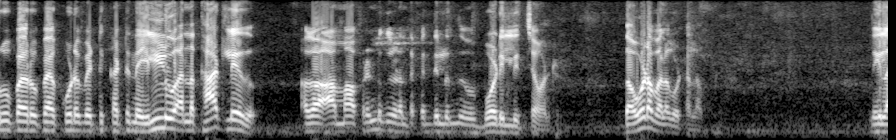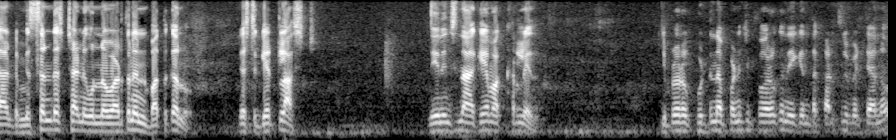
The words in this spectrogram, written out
రూపాయి రూపాయి కూడబెట్టి కట్టిన ఇల్లు అన్న థాట్ లేదు. మా ఫ్రెండ్కి చూడంత పెద్ద ఇల్లు ఇల్లు ఇచ్చామంటాడు దౌడ బలగొట్టాలి అప్పుడు నీలాంటి మిస్అండర్స్టాండింగ్ ఉన్నవాడితో నేను బతకను. జస్ట్ గెట్ లాస్ట్ నీ నుంచి నాకేం అక్కర్లేదు. ఇప్పటివరకు పుట్టినప్పటి నుంచి ఇప్పటివరకు నీకు ఇంత ఖర్చులు పెట్టాను.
